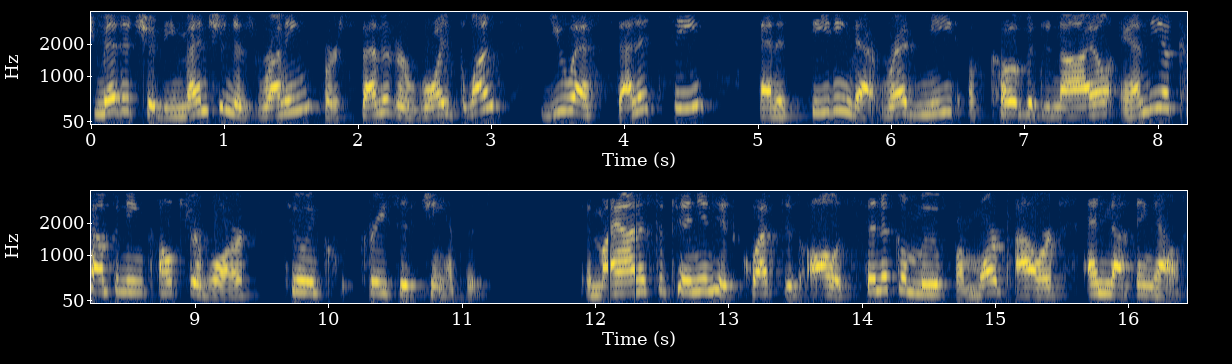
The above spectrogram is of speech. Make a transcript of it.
Schmitt, it should be mentioned, is running for Senator Roy Blunt's U.S. Senate seat and is feeding that red meat of COVID denial and the accompanying culture war to increase his chances. In my honest opinion, his quest is all a cynical move for more power and nothing else.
